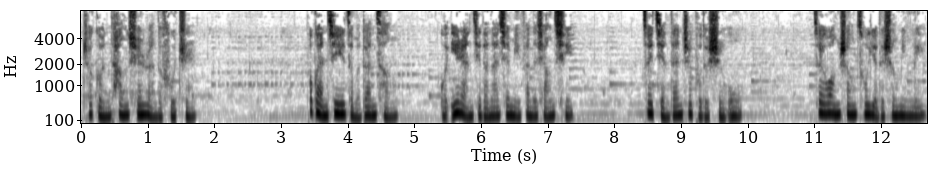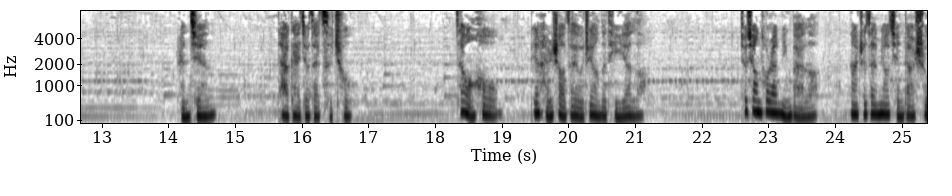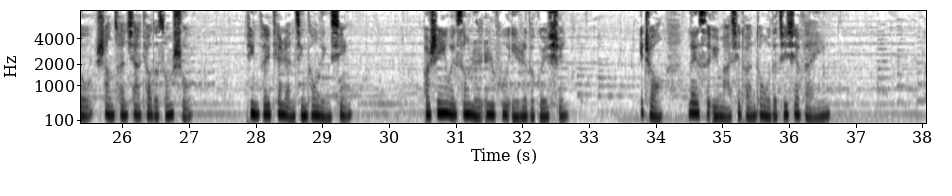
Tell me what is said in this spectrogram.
这滚烫暄软的福祉。不管记忆怎么断层，我依然记得那些米饭的香气。最简单质朴的食物，最旺盛粗野的生命力。人间，大概就在此处。再往后，便很少再有这样的体验了。就像突然明白了，那只在庙前大树上蹿下跳的松鼠，并非天然精通灵性，而是因为僧人日复一日的规训，一种类似于马戏团动物的机械反应，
